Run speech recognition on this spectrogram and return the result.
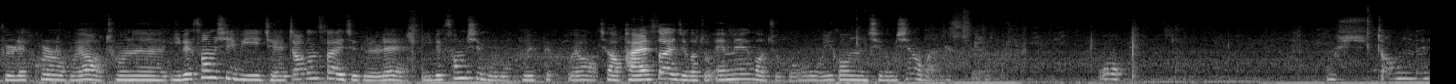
블랙 컬러고요. 저는 230이 제일 작은 사이즈길래 230으로 구입했고요. 제가 발 사이즈가 좀 애매해가지고 이거는 지금 신어봐야겠어요. 어? 오씨 작은데?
